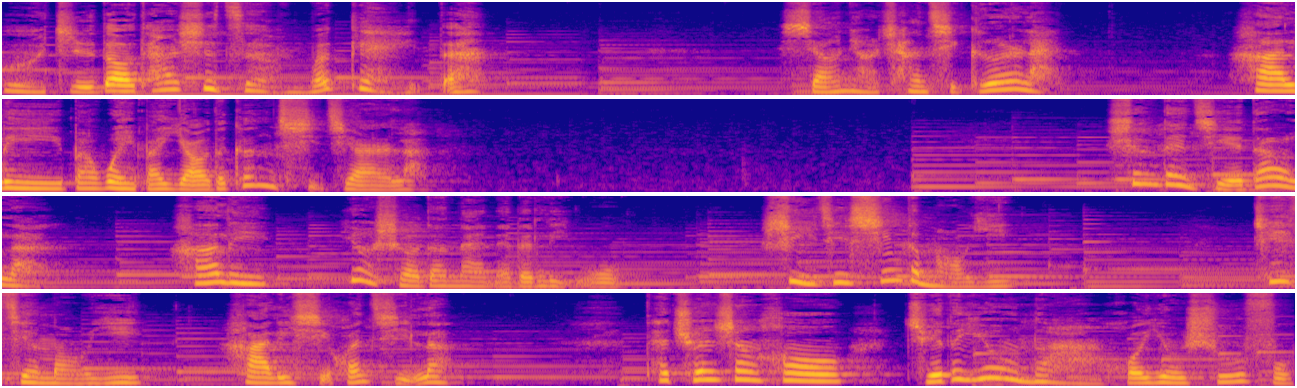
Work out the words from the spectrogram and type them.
不知道他是怎么给的。小鸟唱起歌来，哈利把尾巴摇得更起劲儿了。圣诞节到了，哈利又收到奶奶的礼物。是一件新的毛衣。这件毛衣，哈利喜欢极了。他穿上后，觉得又暖和又舒服，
